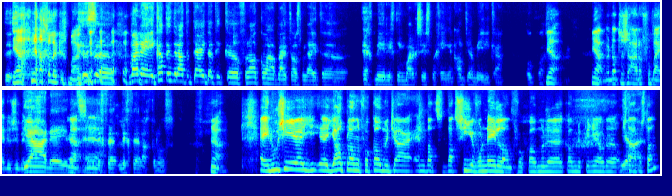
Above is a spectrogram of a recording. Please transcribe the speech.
Dus, Ja, nou, gelukkig maar. dus, maar nee, ik had inderdaad een tijd dat ik vooral qua buitenlands beleid echt meer richting Marxisme ging en anti-Amerika ook was. Ja. ja, maar dat is aardig voorbij dus inmiddels. Ja, nee, dat Ja, is, ja, ja. Ligt, ver, ligt ver achter ons. Ja. Hey, en hoe zie je eh, jouw plannen voor komend jaar en wat, wat zie je voor Nederland voor komende, komende periode op Ja. stapel staan?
